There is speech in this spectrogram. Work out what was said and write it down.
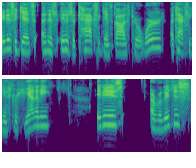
It is against it is it is attacks against God's pure word, attacks against Christianity. It is a religious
